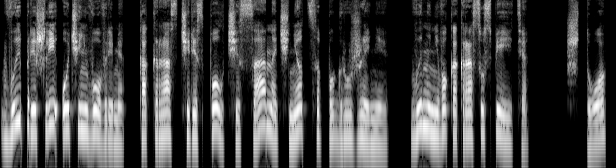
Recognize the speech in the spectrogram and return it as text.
«Вы пришли очень вовремя. Как раз через полчаса начнется погружение. Вы на него как раз успеете». «Что?»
